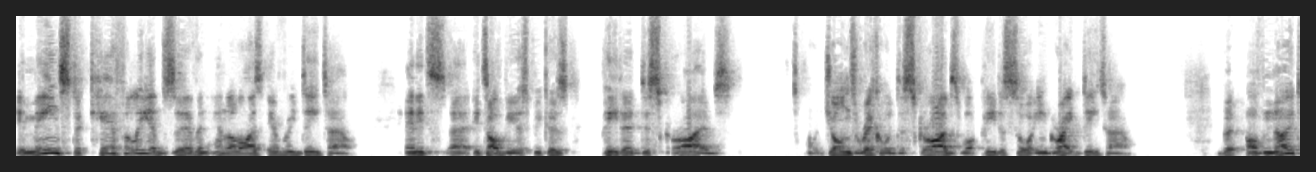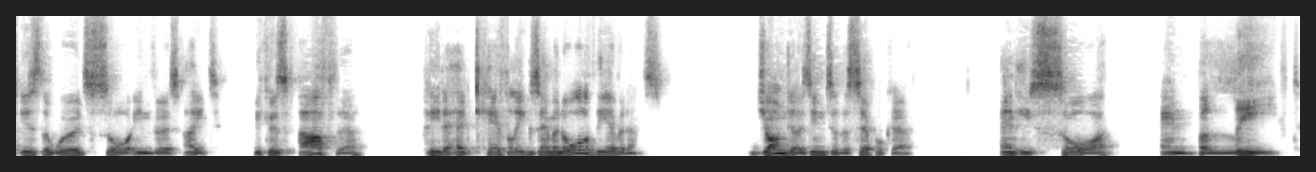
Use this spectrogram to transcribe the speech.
It means to carefully observe and analyze every detail. And it's, uh, it's obvious because Peter describes, or John's record describes what Peter saw in great detail. But of note is the word saw in verse 8, because after Peter had carefully examined all of the evidence, John goes into the sepulchre and he saw and believed.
